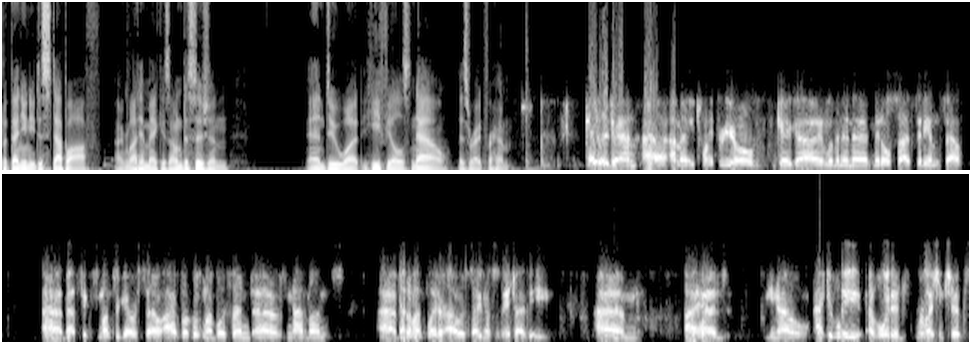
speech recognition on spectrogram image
but then you need to step off and let him make his own decision and do what he feels now is right for him. Hey there, Dan. Uh, I'm a 23 year old gay guy living in a middle sized city in the South. Uh, about six months ago or so, I broke with my boyfriend of nine months. Uh, about a month later, I was diagnosed with HIV. Um, I had, you know, actively avoided relationships.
